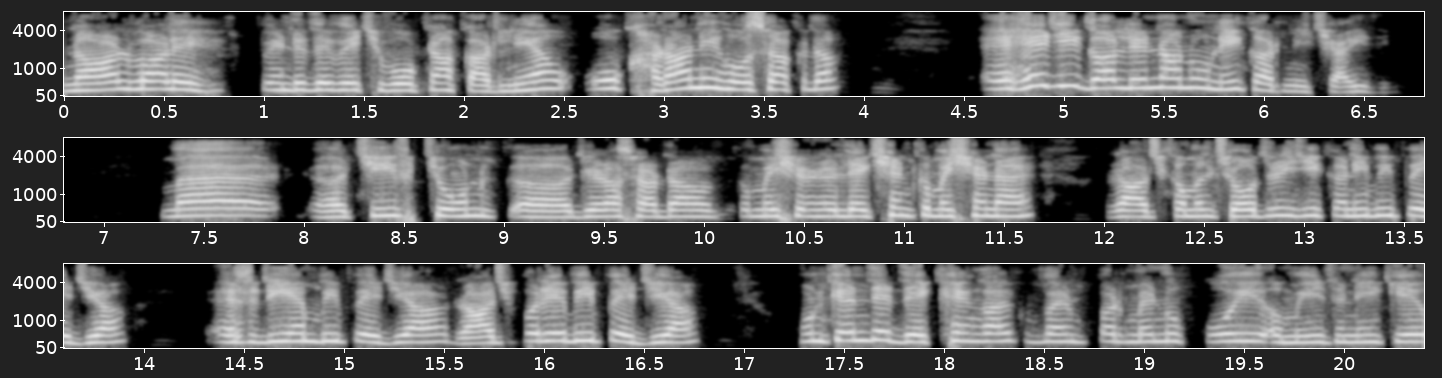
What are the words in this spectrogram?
ਨਾਲ ਵਾਲੇ ਪਿੰਡ ਦੇ ਵਿੱਚ ਵੋਟਾਂ ਕਰ ਲਿਆ, ਉਹ ਖੜਾ ਨਹੀਂ ਹੋ ਸਕਦਾ। ਇਹੋ ਜੀ ਗੱਲ ਇਹਨਾਂ ਨੂੰ ਨਹੀਂ ਕਰਨੀ ਚਾਹੀਦੀ। ਮੈਂ ਚੀਫ ਚੋਣ ਜਿਹੜਾ ਸਾਡਾ ਕਮਿਸ਼ਨ ਇਲੈਕਸ਼ਨ ਕਮਿਸ਼ਨ ਹੈ ਰਾਜ ਕਮਲ ਚੌਧਰੀ ਜੀ ਕਨੀ ਵੀ ਭੇਜਿਆ ਐਸਡੀਐਮ ਵੀ ਭੇਜਿਆ, ਰਾਜਪੁਰੇ ਵੀ ਭੇਜਿਆ। ਹੁਣ ਕਹਿੰਦੇ ਦੇਖੇਗਾ ਪਰ- ਪਰ ਮੈਨੂੰ ਕੋਈ ਉਮੀਦ ਨਹੀਂ ਕਿ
